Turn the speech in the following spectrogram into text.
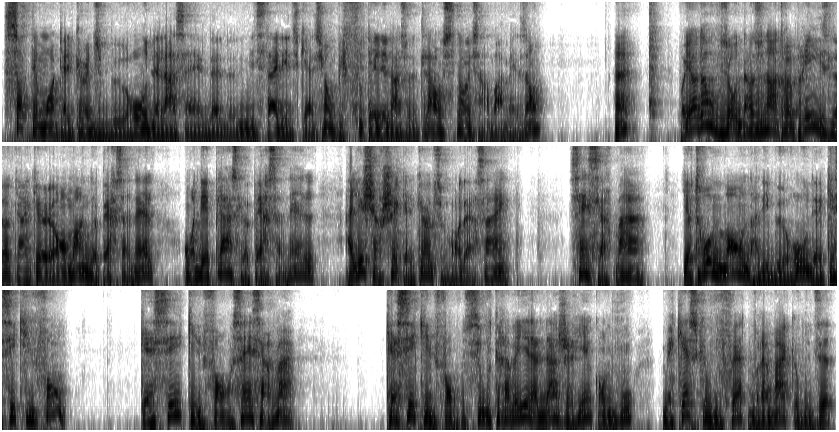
sortez-moi quelqu'un du bureau de, du ministère de l'Éducation, puis foutez-le dans une classe, sinon il s'en va à la maison. Hein? Voyons donc, vous autres, dans une entreprise, là, quand on manque de personnel, on déplace le personnel. Allez chercher quelqu'un de secondaire 5. Sincèrement, il y a trop de monde dans les bureaux de qu'est-ce qu'ils font? qu'est-ce qu'ils font? Sincèrement, qu'est-ce qu'ils font? Si vous travaillez là-dedans, j'ai rien contre vous, mais qu'est-ce que vous faites vraiment que vous dites,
